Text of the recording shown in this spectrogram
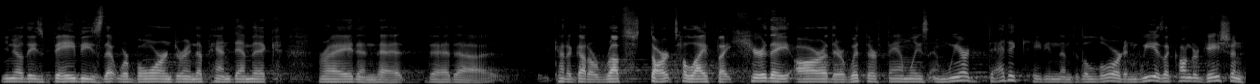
You know, these babies that were born during the pandemic, right? And that, that uh, kind of got a rough start to life, but here they are. They're with their families, and we are dedicating them to the Lord. And we as a congregation,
